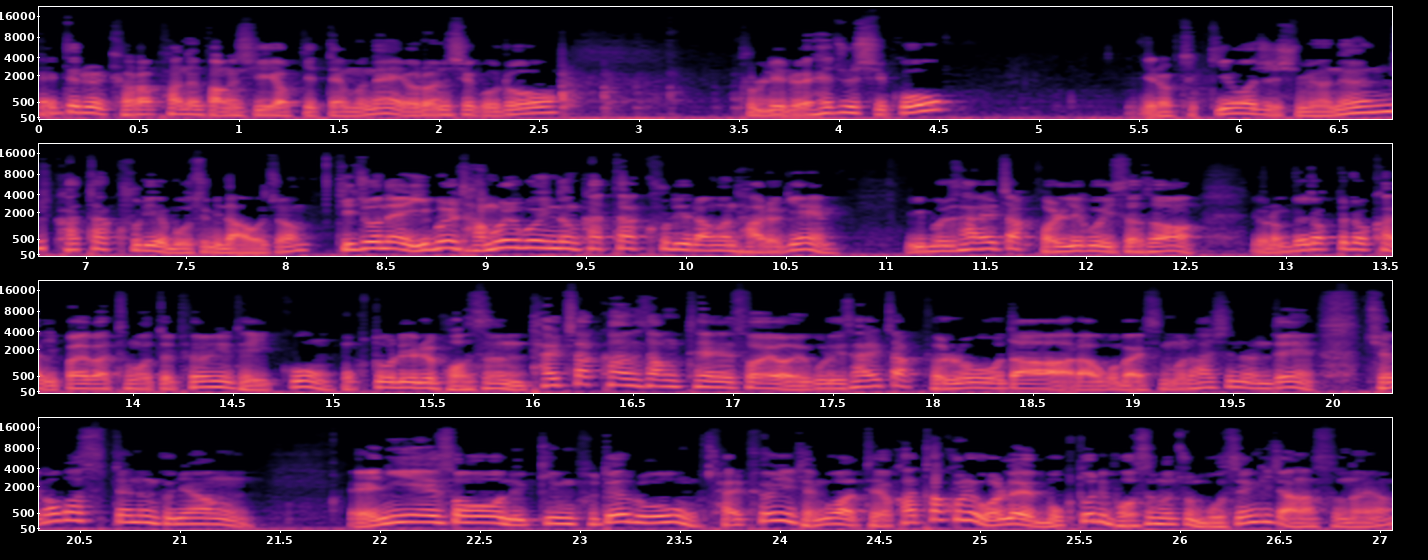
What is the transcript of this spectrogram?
헤드를 결합하는 방식이었기 때문에 이런 식으로 분리를 해주시고 이렇게 끼워주시면은 카타쿠리의 모습이 나오죠. 기존에 입을 다물고 있는 카타쿠리랑은 다르게 입을 살짝 벌리고 있어서 이런 뾰족뾰족한 이빨 같은 것도 표현이 돼 있고 목도리를 벗은 탈착한 상태에서의 얼굴이 살짝 별로다 라고 말씀을 하시는데 제가 봤을 때는 그냥 애니에서 느낌 그대로 잘 표현이 된 것 같아요. 카타쿠리 원래 목도리 벗으면 좀 못생기지 않았었나요?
